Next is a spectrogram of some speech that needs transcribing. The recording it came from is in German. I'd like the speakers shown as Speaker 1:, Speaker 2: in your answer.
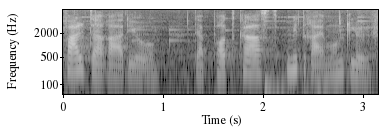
Speaker 1: Falter Radio, der Podcast mit Raimund Löw.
